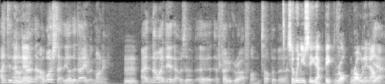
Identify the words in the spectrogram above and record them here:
I did not And know that. I watched that the other day with Monty. Hmm. I had no idea that was a, a, a photograph on top of a. So when you see that big rock rolling up Yeah.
